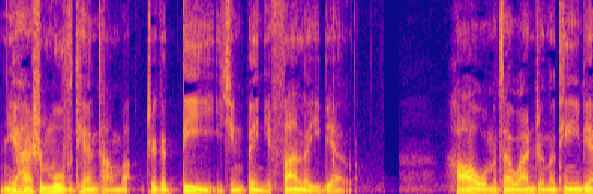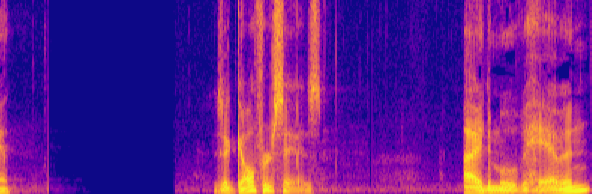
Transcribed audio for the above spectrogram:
你还是 move 天堂吧，这个地已经被你翻了一遍了。好，我们再完整的听一遍。The golfer says, I'd move heaven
